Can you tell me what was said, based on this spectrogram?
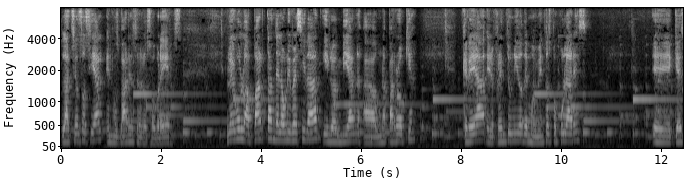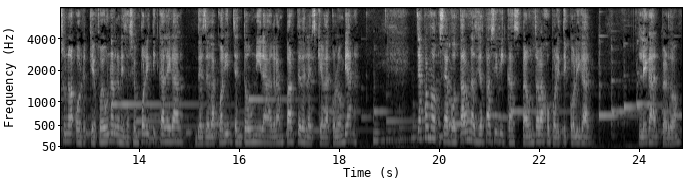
la acción social en los barrios de los obreros. Luego lo apartan de la universidad y lo envían a una parroquia. Crea el Frente Unido de Movimientos Populares, eh, que, es una, que fue una organización política legal desde la cual intentó unir a gran parte de la izquierda colombiana. Ya cuando se agotaron las vías pacíficas para un trabajo político legal, legal, perdón,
